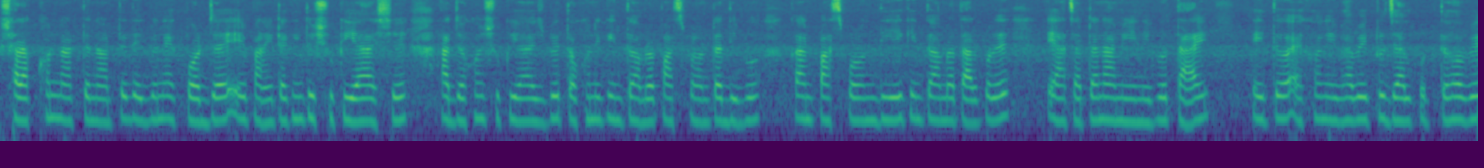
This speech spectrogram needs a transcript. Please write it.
সারাক্ষণ নাড়তে নাড়তে দেখবেন এক পর্যায়ে এই পানিটা কিন্তু শুকিয়ে আসে। আর যখন শুকিয়ে আসবে তখনই কিন্তু আমরা পাঁচফোড়নটা দিব। কারণ পাঁচফোড়ন দিয়ে কিন্তু আমরা তারপরে এই আচারটা নামিয়ে নিব তাই। এই তো এখন এইভাবে একটু জাল করতে হবে।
